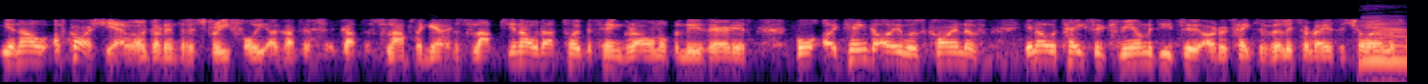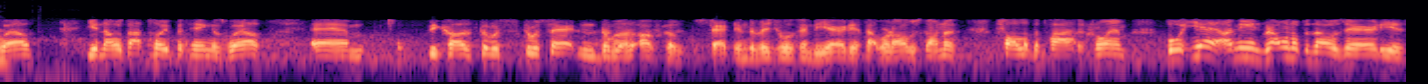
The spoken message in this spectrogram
you know, of course, yeah, I got into the street fight. I got the got the slaps. I get the slaps. You know that type of thing growing up in these areas. But I think I was kind of, you know, it takes a community to, or it takes a village to raise a child yeah. as well. You know that type of thing as well. Um, because there was there were certain there were certain individuals in the area that were always going to follow the path of crime. But yeah, I mean, growing up in those areas,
